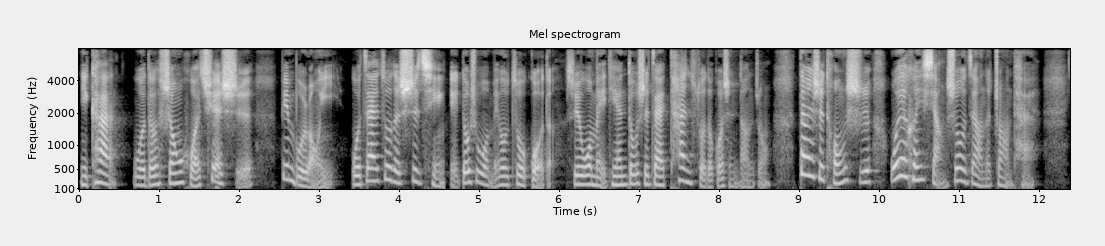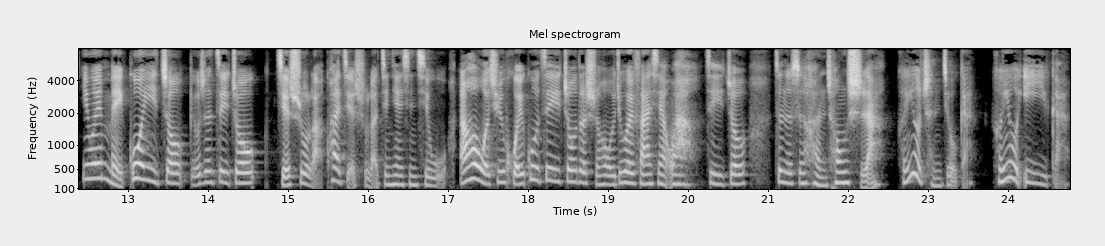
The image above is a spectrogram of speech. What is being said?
你看我的生活确实。并不容易，我在做的事情也都是我没有做过的，所以我每天都是在探索的过程当中。但是同时，我也很享受这样的状态，因为每过一周，比如说这周结束了，快结束了，今天星期五，然后我去回顾这一周的时候，我就会发现，哇，这一周真的是很充实啊，很有成就感，很有意义感。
